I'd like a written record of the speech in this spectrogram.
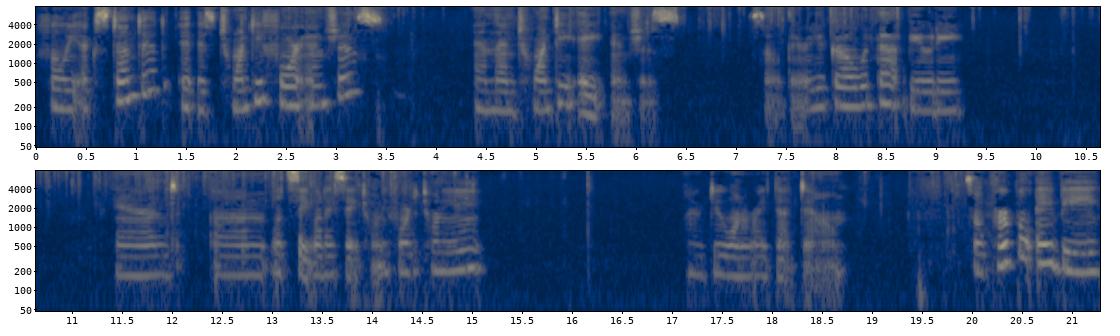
fully extended. It is 24 inches and then 28 inches. So there you go with that beauty. And um, let's see what I say, 24 to 28. I do want to write that down. So purple AB,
